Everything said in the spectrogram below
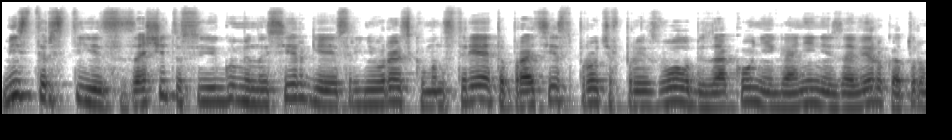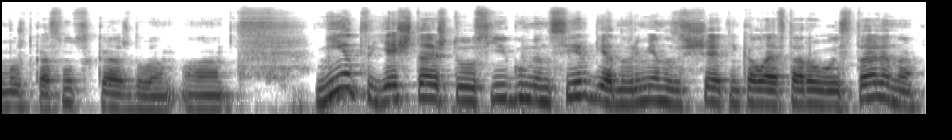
Мистер Стиз, защита Суегумена Сергия Среднеуральского монастыря – это протест против произвола, беззакония и гонения за веру, который может коснуться каждого. А, нет, я считаю, что Суегумен Сергий одновременно защищает Николая II и Сталина,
